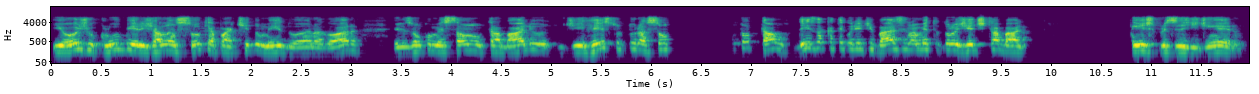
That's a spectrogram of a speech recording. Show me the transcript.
E hoje o clube ele já lançou que a partir do meio do ano agora, eles vão começar um trabalho de reestruturação total, desde a categoria de base na metodologia de trabalho. Isso precisa de dinheiro?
